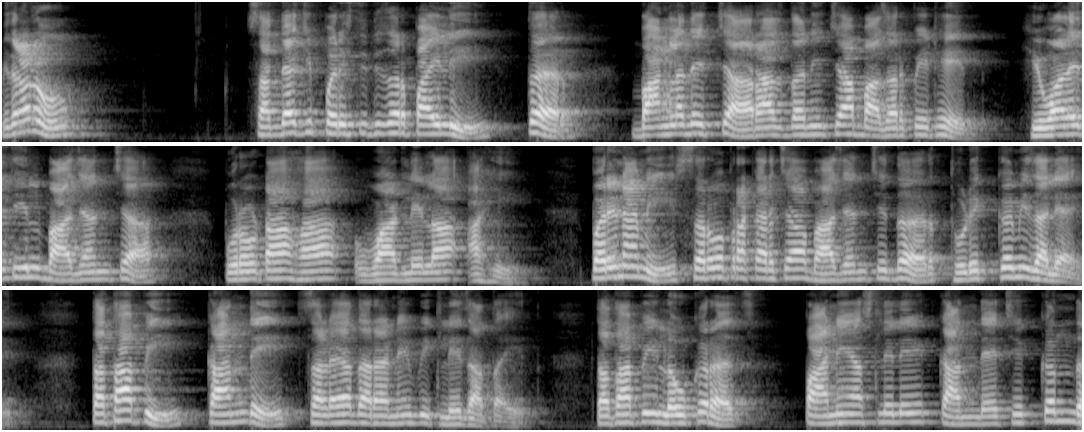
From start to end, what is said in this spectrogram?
मित्रांनो सध्याची परिस्थिती जर पाहिली तर बांगलादेशच्या राजधानीच्या बाजारपेठेत हिवाळ्यातील भाज्यांचा पुरवठा हा वाढलेला आहे. परिणामी सर्व प्रकारच्या भाज्यांचे दर थोडे कमी झाले आहेत. तथापि कांदे चढ्या दराने विकले जात आहेत. तथापि लवकरच पाने असलेले कांद्याचे कंद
